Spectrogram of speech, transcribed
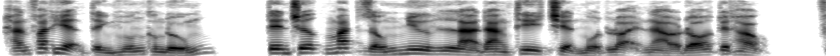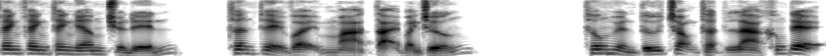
hắn phát hiện tình huống không đúng, tên trước mắt giống như là đang thi triển một loại nào đó tuyệt học, phanh phanh thanh âm chuyển đến, thân thể vậy mà tại bành trướng. Thông huyền tứ trọng thật là không tệ,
